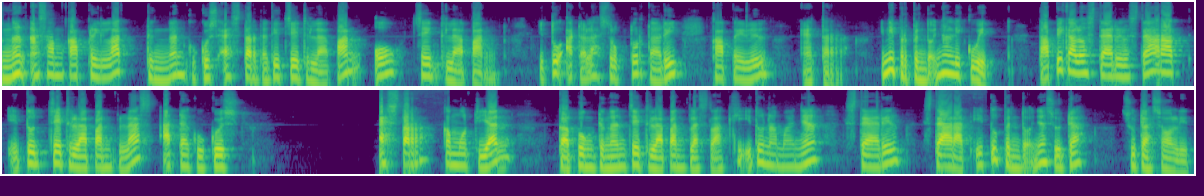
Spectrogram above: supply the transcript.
dengan asam kaprilat dengan gugus ester jadi C8O C8 itu adalah struktur dari kapril ether. Ini berbentuknya liquid. Tapi kalau steril stearat itu C18 ada gugus ester kemudian gabung dengan C18 lagi itu namanya steril stearat. Itu bentuknya sudah sudah solid.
